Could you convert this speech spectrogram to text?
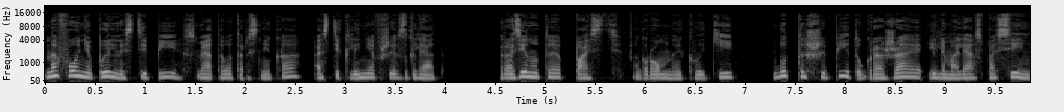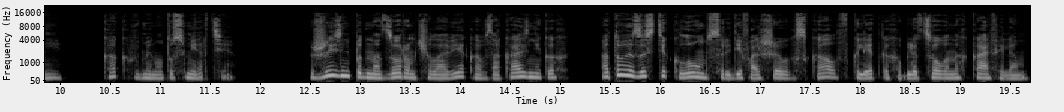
На фоне пыльной степи, смятого тростника, остекленевший взгляд, разинутая пасть, огромные клыки, будто шипит, угрожая или моля о спасении, как в минуту смерти. Жизнь под надзором человека в заказниках, а то и за стеклом среди фальшивых скал в клетках, облицованных кафелем,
